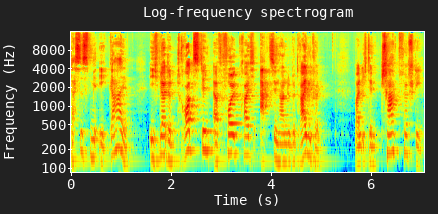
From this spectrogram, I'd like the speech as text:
das ist mir egal. Ich werde trotzdem erfolgreich Aktienhandel betreiben können, weil ich den Chart verstehe.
